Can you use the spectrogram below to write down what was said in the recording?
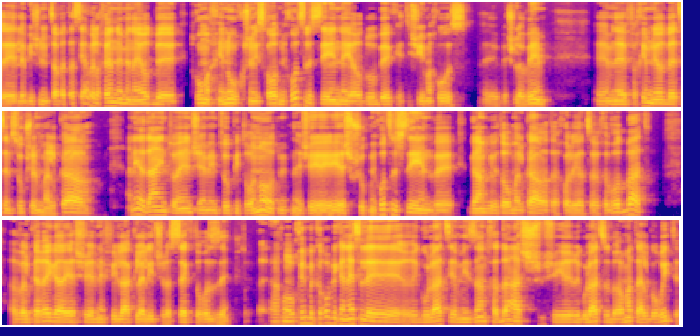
אה, למי שנמצא בתעשייה ולכן מניות בתחום החינוך שנסחרות מחוץ לסין ירדו בכ-90% אה, בשלבים. הם נהפכים להיות בעצם סוג של מלכ"ר. אני עדיין טוען שהם ימצאו פתרונות מפני שיש שוק מחוץ לסין וגם בתור מלכ"ר אתה יכול לייצר חברות בת. אבל כרגע יש נפילה כללית של הסקטור הזה. אנחנו הולכים בקרוב להיכנס לרגולציה מזן חדש שהיא רגולציה ברמת האלגוריתם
